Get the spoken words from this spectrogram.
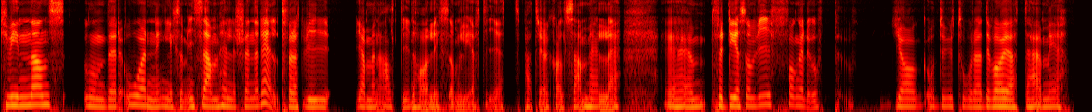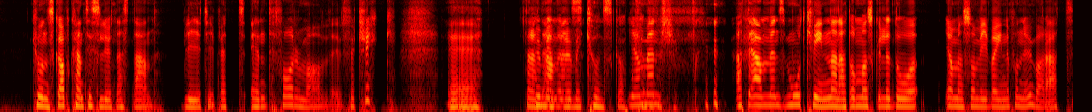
kvinnans underordning liksom i samhället generellt. För att vi ja, men alltid har liksom levt i ett patriarkalt samhälle. Eh, för det som vi fångade upp, jag och du Tora, det var ju att det här med kunskap kan till slut nästan bli typ ett, en form av förtryck. Eh, Hur menar används, du med kunskap? Ja, men, att det används mot kvinnan. Att om man skulle då, ja, men som vi var inne på nu bara, att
